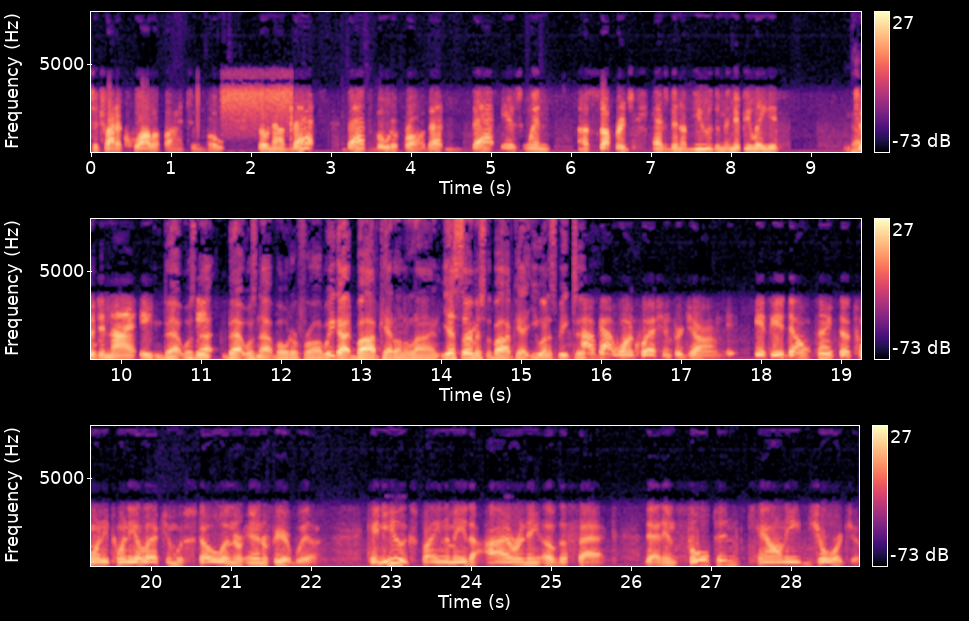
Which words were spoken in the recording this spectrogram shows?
to try to qualify to vote. So now that that's voter fraud. That that is when uh, suffrage has been abused and manipulated to deny a That was a- not that was not voter fraud. We got Bobcat on the line. Yes, sir, Mr. Bobcat. You want to speak to? I've got one question for John. If you don't think the 2020 election was stolen or interfered with, can you explain to me the irony of the fact that in Fulton County, Georgia,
